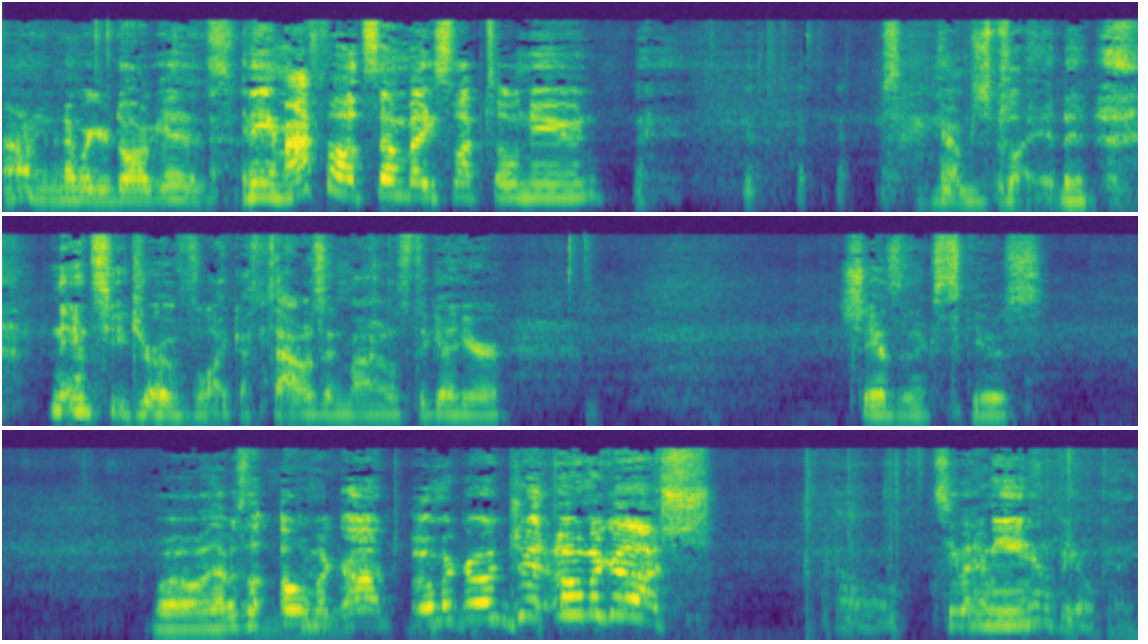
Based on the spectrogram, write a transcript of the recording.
I don't even know where your dog is. It ain't my fault somebody slept till noon. no, I'm just playing. Nancy drove like a thousand miles to get here. She has an excuse. Whoa, that was the. Oh my mm. god! Oh my god, Jenn! Oh my gosh! Oh. See what I mean? It'll be okay.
